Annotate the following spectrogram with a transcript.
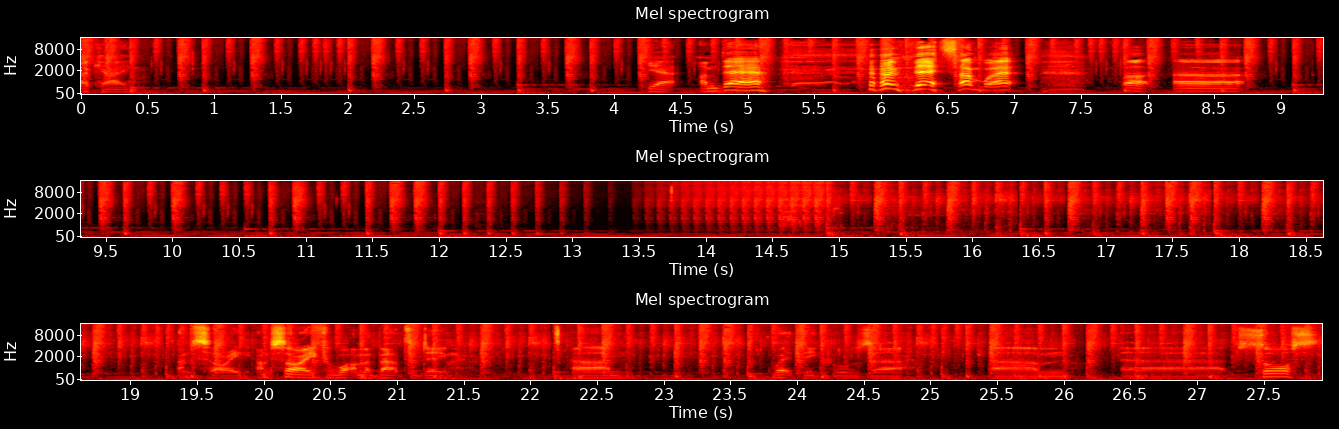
Okay. Yeah, I'm there. I'm there somewhere. But, uh... sorry. I'm sorry for what I'm about to do. Um, width equals uh, um, uh, source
